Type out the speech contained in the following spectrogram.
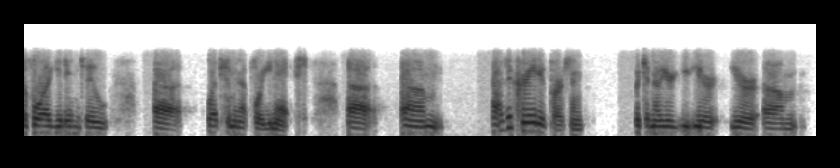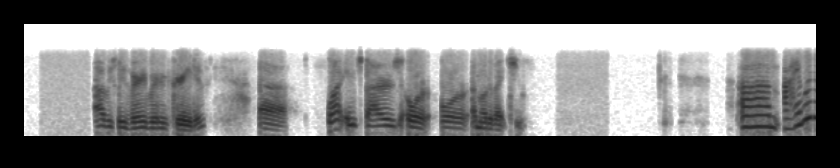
before I get into uh, what's coming up for you next. Uh, um, as a creative person, which I know you're you're you're um, obviously very very creative. Uh, what inspires or or motivates you? Um, I would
